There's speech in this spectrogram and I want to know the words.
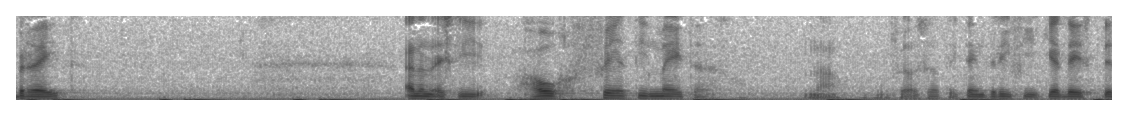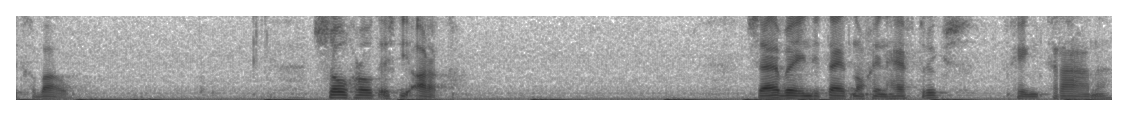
breed. En dan is die hoog 14 meter. Nou, hoeveel is dat? Ik denk drie, vier keer deze, dit gebouw. Zo groot is die ark. Ze hebben in die tijd nog geen heftrucks, geen kranen.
